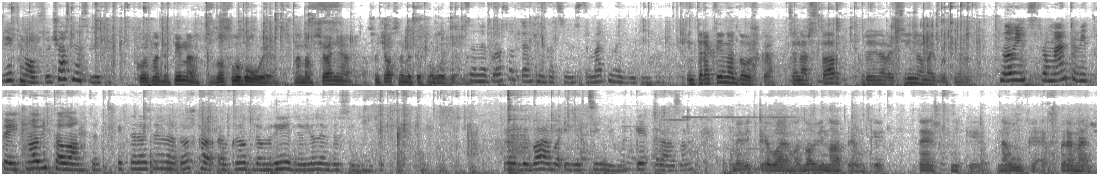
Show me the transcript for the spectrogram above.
Вікно в сучасний світ. Кожна дитина заслуговує на навчання сучасними технологіями. Це не просто техніка, це інструмент майбутнього. Інтерактивна дошка це наш старт до інноваційного майбутнього. Нові інструменти відкриють нові таланти. Інтерактивна дошка крок до мрії для юних дослідників. Розбиваємо інерційні гуртки разом. Ми відкриваємо нові напрямки, техніки, науки, експерименти.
